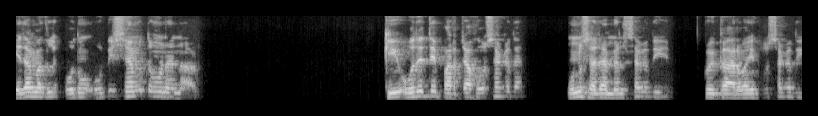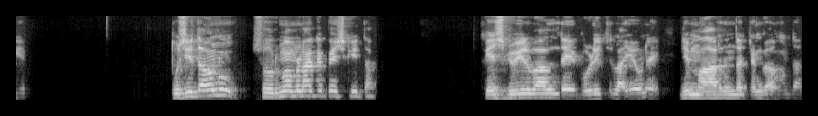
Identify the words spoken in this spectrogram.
ਇਹਦਾ ਮਤਲਬ ਉਦੋਂ ਉਹ ਵੀ ਸਹਿਮਤ ਹੋਣਾ ਨਾਲ ਕਿ ਉਹਦੇ ਤੇ ਪਰਚਾ ਹੋ ਸਕਦਾ ਉਹਨੂੰ ਸਜ਼ਾ ਮਿਲ ਸਕਦੀ ਹੈ, ਕੋਈ ਕਾਰਵਾਈ ਹੋ ਸਕਦੀ ਹੈ। ਤੁਸੀਂ ਤਾਂ ਉਹਨੂੰ ਸੂਰਮਾ ਬਣਾ ਕੇ ਪੇਸ਼ ਕੀਤਾ। ਕਿ ਸੁਖਬੀਰਵਾਲ ਦੇ ਗੋਲੀ ਚਲਾਈ ਉਹਨੇ, ਜੇ ਮਾਰ ਦਿੰਦਾ ਚੰਗਾ ਹੁੰਦਾ।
